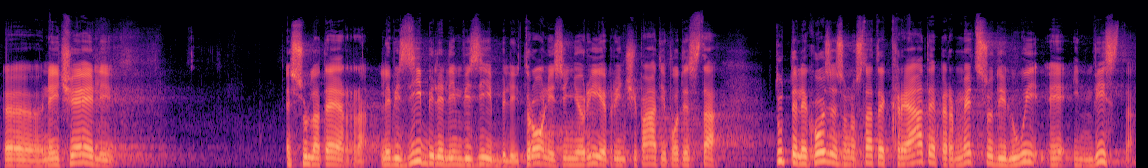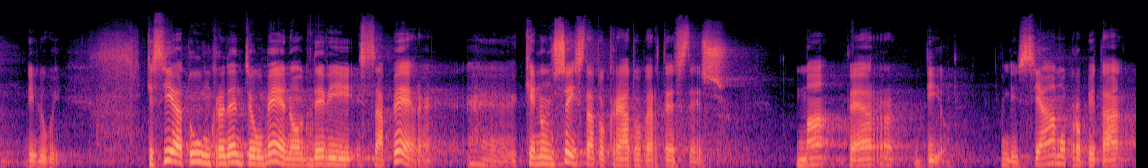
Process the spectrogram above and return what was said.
eh, nei cieli e sulla terra, le visibili e le invisibili, troni, signorie, principati, potestà, tutte le cose sono state create per mezzo di Lui e in vista di Lui. Che sia tu un credente o meno, devi sapere eh, che non sei stato creato per te stesso, ma per Dio. Quindi siamo proprietà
